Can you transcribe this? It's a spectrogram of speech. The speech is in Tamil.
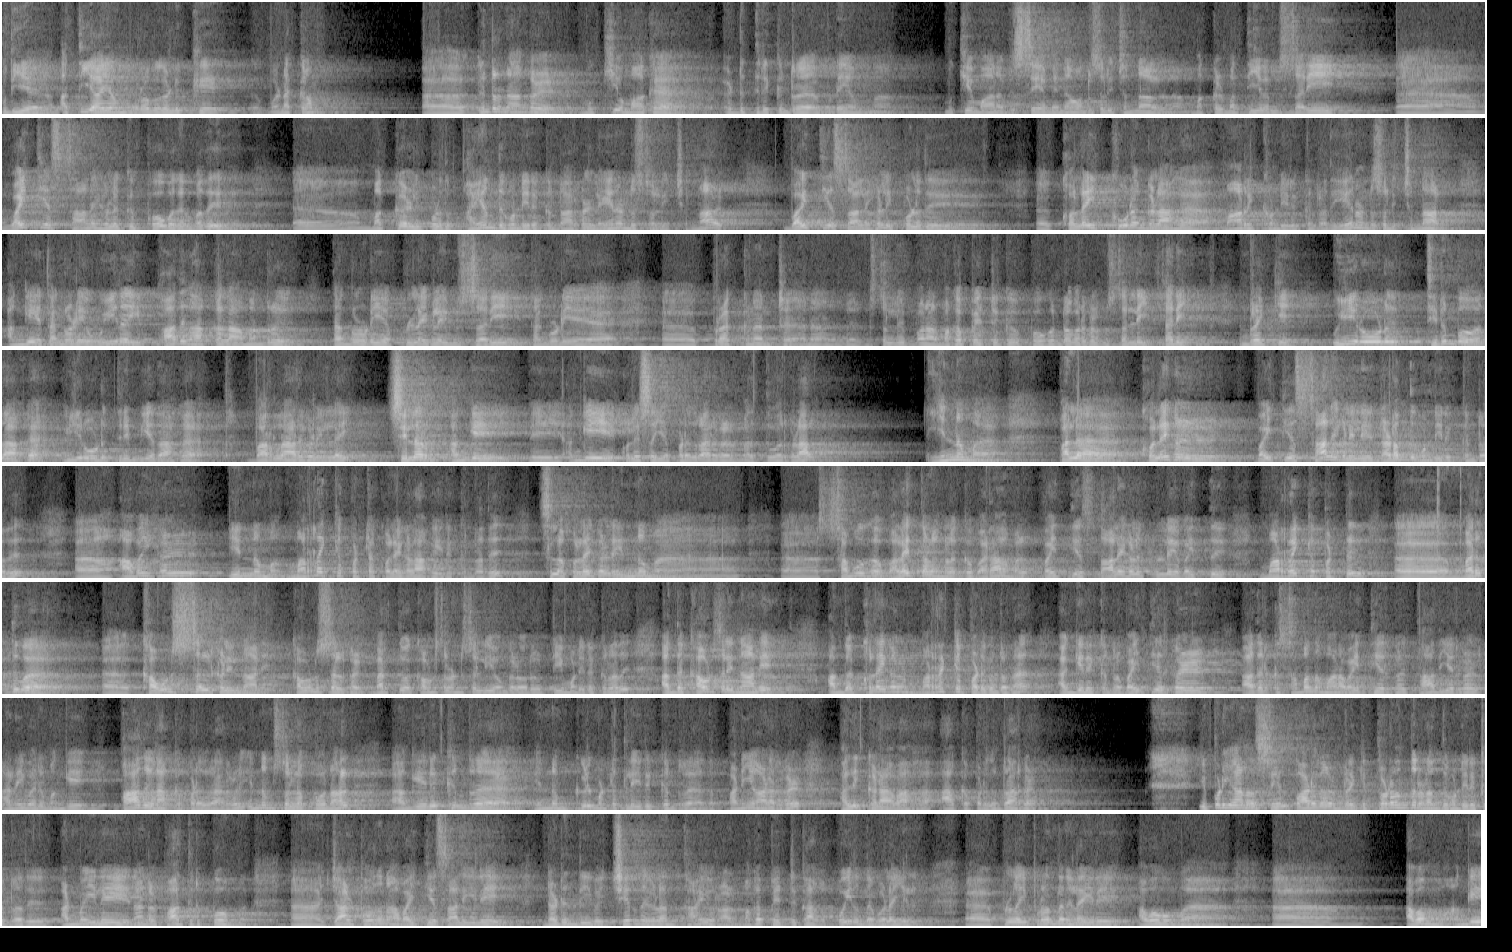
புதிய அத்தியாயம் உறவுகளுக்கு வணக்கம். இன்று நாங்கள் முக்கியமாக எடுத்திருக்கின்ற விடயம் முக்கியமான விஷயம் என்னவென்று சொல்லி சொன்னால் மக்கள் மத்தியிலும் சரி வைத்திய வைத்தியசாலைகளுக்கு போவதென்பது மக்கள் இப்பொழுது பயந்து கொண்டிருக்கின்றார்கள். ஏனென்று சொல்லி சொன்னால் வைத்தியசாலைகள் இப்பொழுது கொலை கூடங்களாக மாறிக்கொண்டிருக்கின்றது. ஏனென்று சொல்லி சொன்னால் அங்கே தங்களுடைய உயிரை பாதுகாக்கலாம் என்று தங்களுடைய பிள்ளைகளையும் சரி தங்களுடைய ப்ரெக்னன்ட் சொல்லி போனால் மகப்பேற்றுக்கு போகின்றவர்களும் சொல்லி சரி இன்றைக்கு உயிரோடு திரும்புவதாக உயிரோடு திரும்பியதாக வரலாறுகள் இல்லை. சிலர் அங்கே அங்கேயே கொலை செய்யப்படுகிறார்கள் மருத்துவர்களால். இன்னும் பல கொலைகள் வைத்தியசாலைகளிலே நடந்து கொண்டிருக்கின்றது. அவைகள் இன்னும் மறைக்கப்பட்ட கொலைகளாக இருக்கின்றது. சில கொலைகள் இன்னும் சமூக வலைத்தளங்களுக்கு வராமல் வைத்தியசாலைகளுக்குள்ளே வைத்து மறைக்கப்பட்டு மருத்துவ கவுன்சல்களினாலே கவுன்சில்களினாலே கவுன்சில்கள் மருத்துவ கவுன்சில்னு சொல்லி உங்கள் ஒரு டீம் ஒன்று இருக்கிறது. அந்த கவுன்சிலினாலே அந்த கொலைகள் மறைக்கப்படுகின்றன. அங்கிருக்கின்ற வைத்தியர்கள் அதற்கு சம்பந்தமான வைத்தியர்கள் தாதியர்கள் அனைவரும் அங்கே பாதுகாக்கப்படுகிறார்கள். இன்னும் சொல்லப்போனால் அங்கே இருக்கின்ற இன்னும் கீழ்மட்டத்தில் இருக்கின்ற அந்த பணியாளர்கள் பலிக்கடாவாக ஆக்கப்படுகின்றார்கள். இப்படியான செயல்பாடுகள் இன்றைக்கு தொடர்ந்து நடந்து கொண்டிருக்கின்றது. அண்மையிலே நாங்கள் பார்த்திருப்போம் ஜால் போதனா வைத்தியசாலையிலே நடுந்தீவைச் சேர்ந்த இளம் தாயோரால் மகப்பேற்றுக்காக போயிருந்த வேளையில் பிள்ளை பிறந்த நிலையிலே அவவும் அவன் அங்கே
